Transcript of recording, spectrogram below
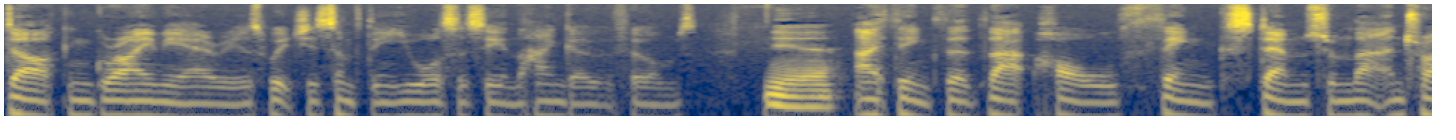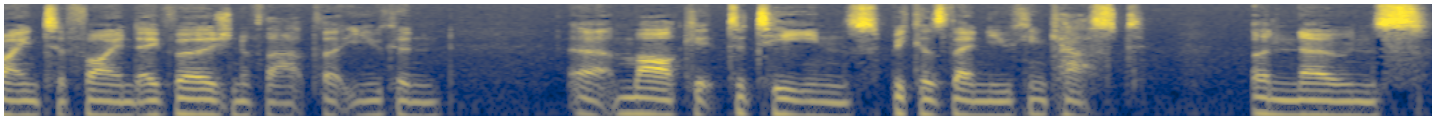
dark and grimy areas, which is something you also see in the Hangover films. yeah, I think that that whole thing stems from that and trying to find a version of that that you can uh, market to teens because then you can cast unknowns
